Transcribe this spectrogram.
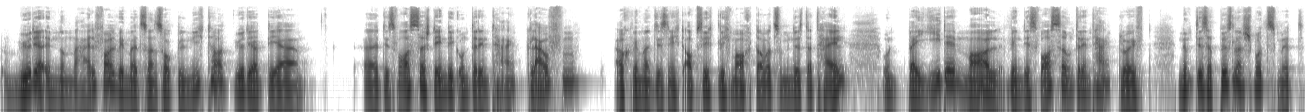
würde ja im Normalfall, wenn man jetzt so einen Sockel nicht hat, würde ja der äh, das Wasser ständig unter den Tank laufen, auch wenn man das nicht absichtlich macht, aber zumindest der Teil. Und bei jedem Mal, wenn das Wasser unter den Tank läuft, nimmt das ein bisschen Schmutz mit.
